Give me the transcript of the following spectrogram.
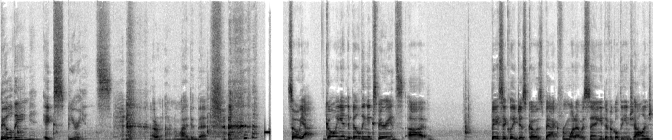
Building experience. I don't I don't know why I did that. so yeah, going into building experience, uh, basically just goes back from what I was saying in difficulty and challenge.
